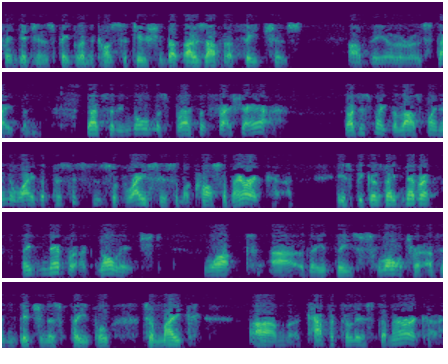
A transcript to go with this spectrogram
for Indigenous people in the Constitution, but those other features of the Uluru Statement. That's an enormous breath of fresh air. I'll just make the last point. In a way, the persistence of racism across America is because they've never they've never acknowledged what uh, the the slaughter of indigenous people to make um, capitalist America.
